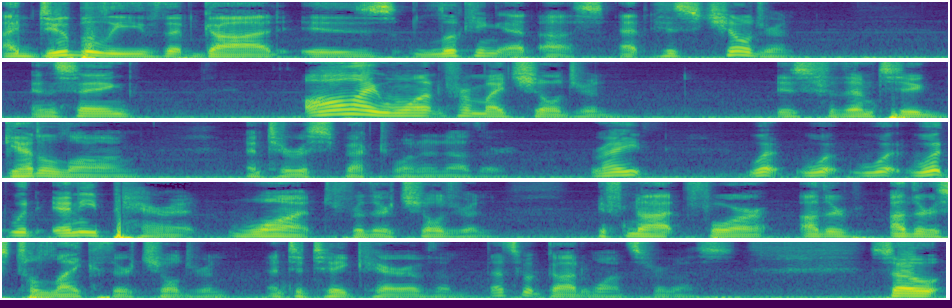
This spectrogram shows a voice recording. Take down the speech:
I do believe that God is looking at us, at his children, and saying, All I want from my children is for them to get along and to respect one another. Right? What, what, what, what would any parent want for their children if not for other, others to like their children and to take care of them? That's what God wants from us. So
